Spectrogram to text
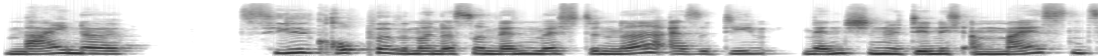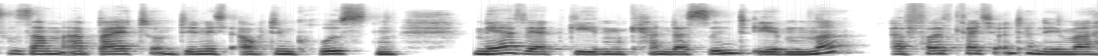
meine Zielgruppe, wenn man das so nennen möchte, ne? also die Menschen, mit denen ich am meisten zusammenarbeite und denen ich auch den größten Mehrwert geben kann, das sind eben ne? Erfolgreiche Unternehmer,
